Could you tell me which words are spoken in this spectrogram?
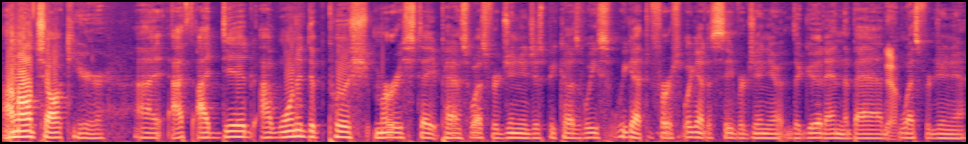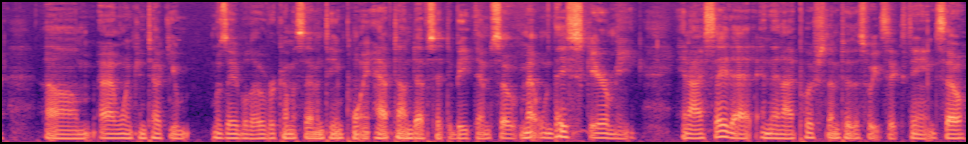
I'm all chalk here. I, I I did I wanted to push Murray State past West Virginia just because we we got the first we got to see Virginia the good and the bad Yeah. West Virginia um, when Kentucky was able to overcome a 17 point halftime deficit to beat them. So when they scare me, and I say that, and then I push them to the Sweet 16. So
